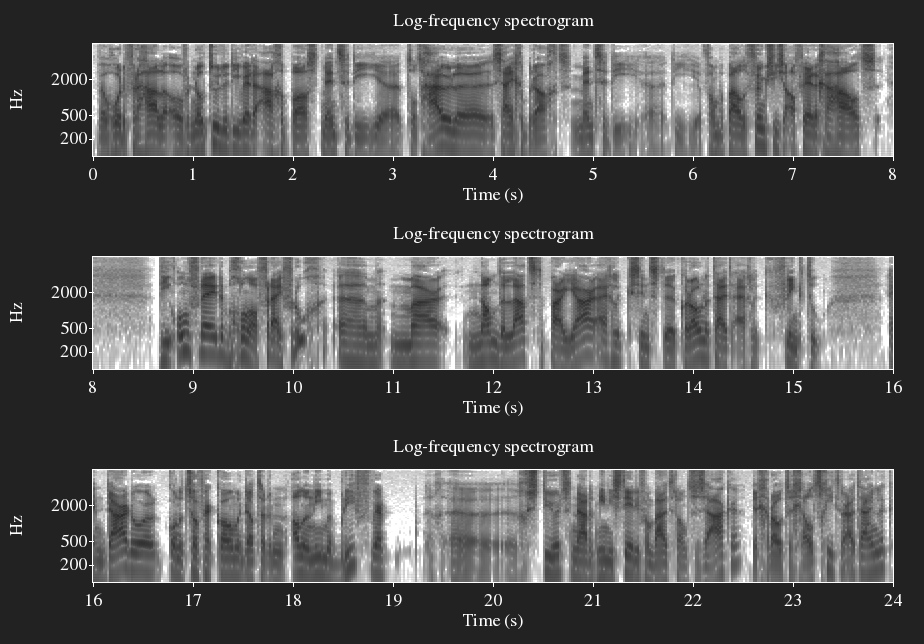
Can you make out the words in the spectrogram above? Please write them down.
We hoorden verhalen over notulen die werden aangepast, mensen die uh, tot huilen zijn gebracht, mensen die, uh, die van bepaalde functies af werden gehaald. Die onvrede begon al vrij vroeg, um, maar nam de laatste paar jaar, eigenlijk sinds de coronatijd, eigenlijk flink toe. En daardoor kon het zover komen dat er een anonieme brief werd gestuurd naar het ministerie van Buitenlandse Zaken, de grote geldschieter uiteindelijk,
